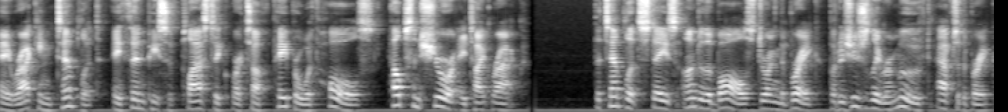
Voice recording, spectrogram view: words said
A racking template, a thin piece of plastic or tough paper with holes, helps ensure a tight rack. The template stays under the balls during the break, but is usually removed after the break.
